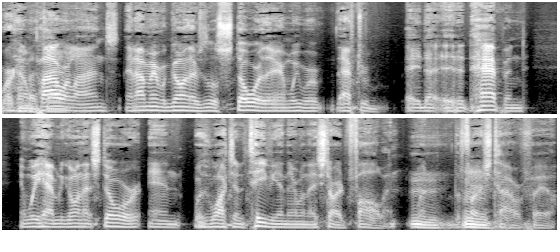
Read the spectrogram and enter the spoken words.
working on power that? lines, and I remember going. There was a little store there, and we were after it, it had happened, and we happened to go in that store and was watching the TV in there when they started falling when mm, the first mm. tower fell.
